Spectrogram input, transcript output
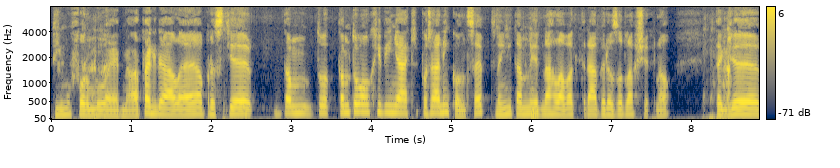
týmu Formule 1 a tak dále. A prostě tam to, tam to chybí nějaký pořádný koncept, není tam jedna hlava, která by rozhodla všechno takže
